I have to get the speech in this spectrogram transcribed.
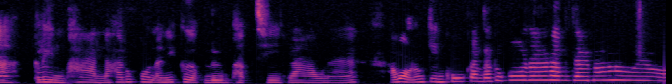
อะกลิ่นผ่านนะคะ ทุกคนอันนี้เกือบลืมผักชีลาวนะเขาบอกต้องกินคู่กันนะทุกคนนะทำใจมากเลยอะ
